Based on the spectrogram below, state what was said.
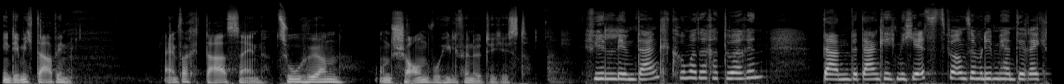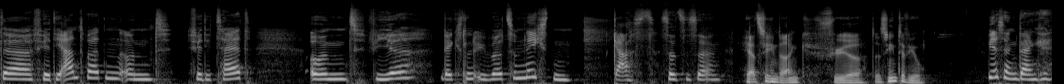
Indem ich da bin. Einfach da sein, zuhören und schauen, wo Hilfe nötig ist. Vielen lieben Dank, Co-Moderatorin. Dann bedanke ich mich jetzt bei unserem lieben Herrn Direktor für die Antworten und für die Zeit. Und wir wechseln über zum nächsten Gast sozusagen. Herzlichen Dank für das Interview. Wir sagen Danke.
